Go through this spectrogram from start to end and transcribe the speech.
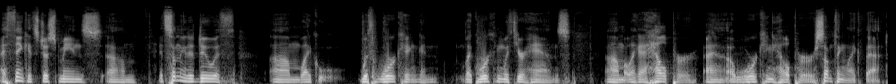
I think it just means um, it's something to do with um, like with working and like working with your hands, um, like a helper, a, a working helper, or something like that.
